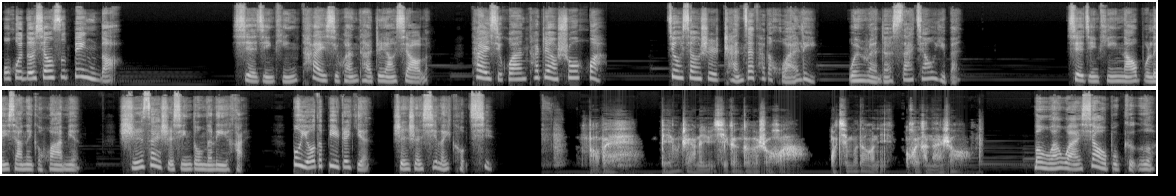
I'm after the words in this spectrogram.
我会得相思病的。谢景亭太喜欢他这样笑了，太喜欢他这样说话，就像是缠在他的怀里，温软的撒娇一般。谢景亭脑补了一下那个画面，实在是心动的厉害，不由得闭着眼，深深吸了一口气。这样的语气跟哥哥说话，我亲不到你会很难受。孟婉婉笑不可遏，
